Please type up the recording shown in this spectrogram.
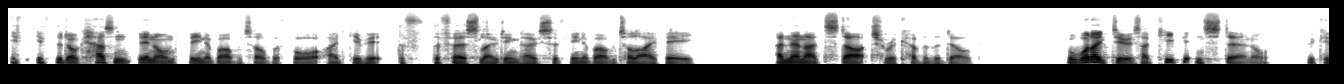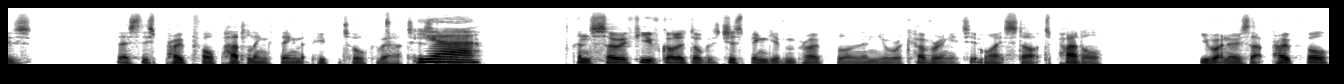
if, if the dog hasn't been on phenobarbital before, I'd give it the, the first loading dose of phenobarbital IV, and then I'd start to recover the dog. But what I'd do is I'd keep it in sternal because there's this propofol paddling thing that people talk about. yeah. There? And so if you've got a dog that's just been given propofol and then you're recovering it, it might start to paddle. You won't know is that propofol?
